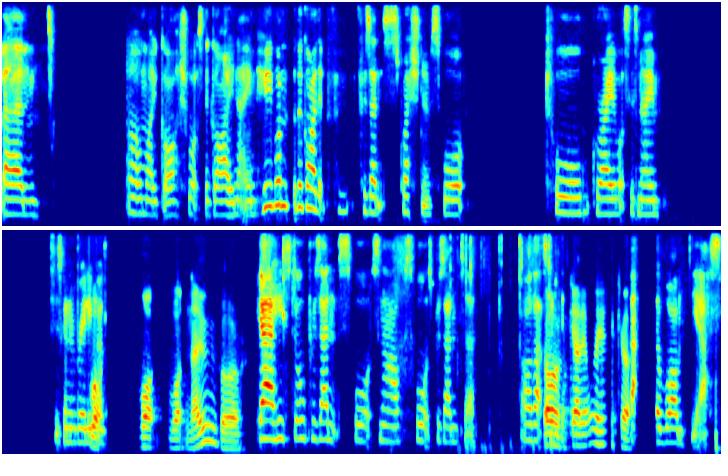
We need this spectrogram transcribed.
Um, oh my gosh, what's the guy name? Who won the guy that pre- presents Question of Sport? Tall, grey, what's his name? This is going to really What? bug. What what now or Yeah, he still presents sports now, sports presenter. Oh, that's oh Gary Lineker. That's the one, yes.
